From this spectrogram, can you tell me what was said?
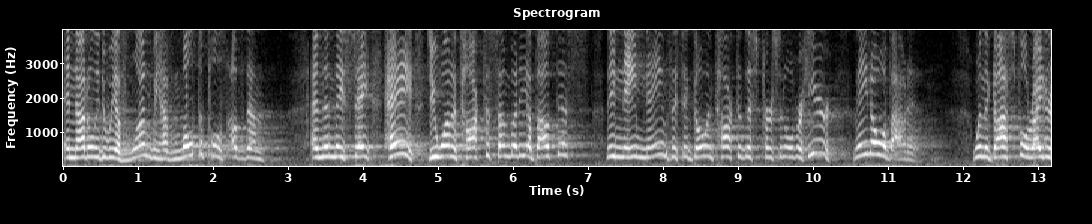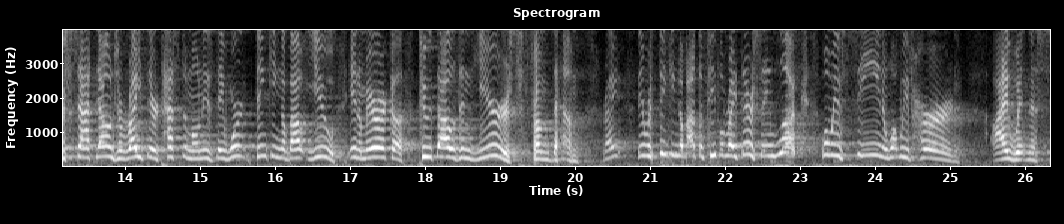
And not only do we have one, we have multiples of them. And then they say, Hey, do you want to talk to somebody about this? They name names. They say, Go and talk to this person over here. They know about it. When the gospel writers sat down to write their testimonies, they weren't thinking about you in America 2,000 years from them, right? They were thinking about the people right there saying, Look what we've seen and what we've heard. Eyewitness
